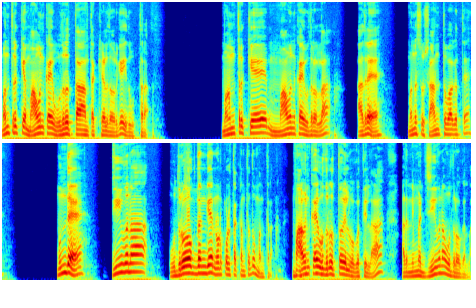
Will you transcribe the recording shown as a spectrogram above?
ಮಂತ್ರಕ್ಕೆ ಮಾವಿನಕಾಯಿ ಉದುರುತ್ತಾ ಅಂತ ಕೇಳಿದವ್ರಿಗೆ ಇದು ಉತ್ತರ. ಮಂತ್ರಕ್ಕೆ ಮಾವಿನಕಾಯಿ ಉದುರಲ್ಲ ಆದರೆ ಮನಸ್ಸು ಶಾಂತವಾಗುತ್ತೆ. ಮುಂದೆ ಜೀವನ ಉದುರೋಗ್ದಂಗೆ ನೋಡ್ಕೊಳ್ತಕ್ಕಂಥದ್ದು ಮಂತ್ರ. ಮಾವಿನಕಾಯಿ ಉದುರುತ್ತೋ ಇಲ್ವೋ ಗೊತ್ತಿಲ್ಲ, ಆದರೆ ನಿಮ್ಮ ಜೀವನ ಉದುರೋಗಲ್ಲ.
